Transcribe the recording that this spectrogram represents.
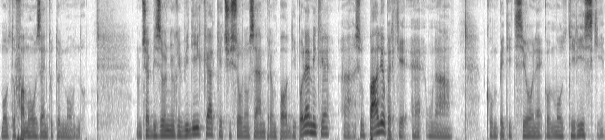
molto famosa in tutto il mondo. Non c'è bisogno che vi dica che ci sono sempre un po' di polemiche eh, sul palio perché è una competizione con molti rischi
